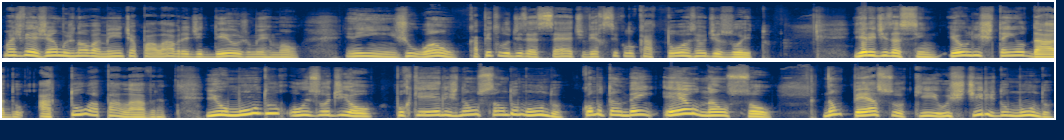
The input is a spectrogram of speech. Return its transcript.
Mas vejamos novamente a palavra de Deus, meu irmão, em João, capítulo 17, versículo 14 ao 18. E ele diz assim: Eu lhes tenho dado a tua palavra, e o mundo os odiou, porque eles não são do mundo, como também eu não sou. Não peço que os tires do mundo,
